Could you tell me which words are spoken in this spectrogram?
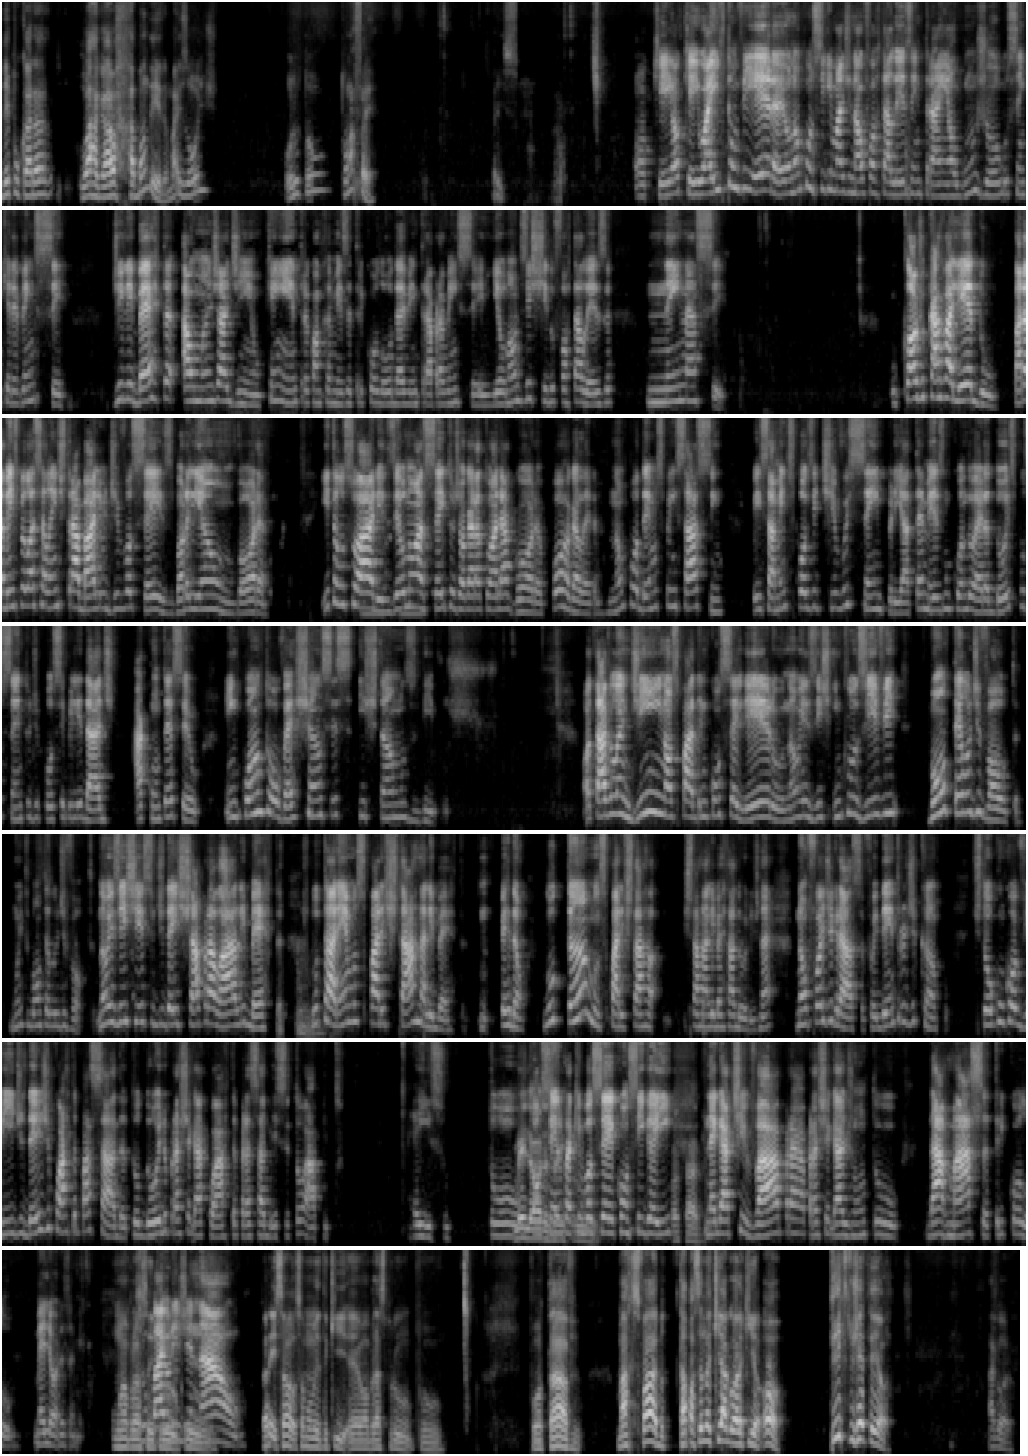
dê para o cara largar a bandeira. Mas hoje, hoje eu tô, tô na fé. É isso. Ok, ok. O Ayrton Vieira, eu não consigo imaginar o Fortaleza entrar em algum jogo sem querer vencer. De liberta ao manjadinho. Quem entra com a camisa tricolor deve entrar para vencer. E eu não desisti do Fortaleza nem nascer. O Cláudio Carvalhedo, parabéns pelo excelente trabalho de vocês. Bora, Leão, bora. Ítalo Soares, eu não aceito jogar a toalha agora. Porra, galera, não podemos pensar assim. Pensamentos positivos sempre, até mesmo quando era 2% de possibilidade, aconteceu. Enquanto houver chances, estamos vivos. Otávio Landim, nosso padrinho conselheiro, não existe. Inclusive, bom tê-lo de volta. Muito bom tê-lo de volta. Não existe isso de deixar para lá a liberta. Lutaremos para estar na liberta. Perdão, lutamos para estar, estar na Libertadores, né? Não foi de graça, foi dentro de campo. Estou com Covid desde quarta passada. Tô doido para chegar quarta para saber se tô apto. É isso. Tô Melhoras torcendo aí para que você consiga aí Otávio. negativar para chegar junto da massa tricolor. Melhoras, amigo. Um abraço Dubai aí pro, original. Pro... Peraí, só, só um momento aqui. É, um abraço pro, pro, pro Otávio. Marcos Fábio, tá passando aqui agora, aqui, ó. ó. Pix do GT, ó. Agora.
